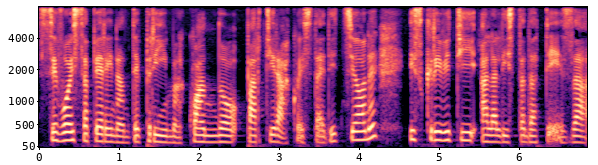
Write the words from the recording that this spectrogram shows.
Se vuoi sapere in anteprima quando partirà questa edizione, iscriviti alla lista d'attesa,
